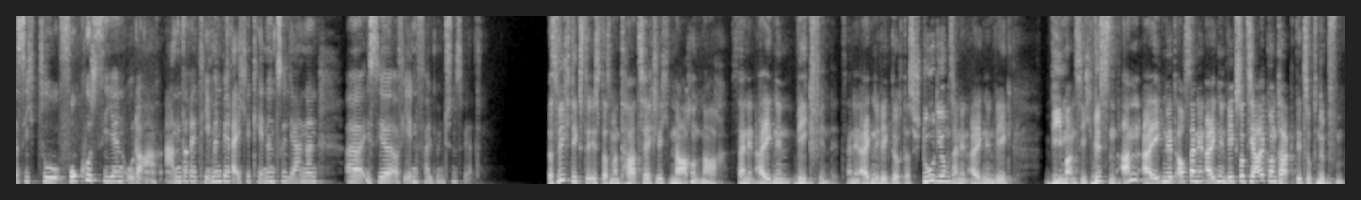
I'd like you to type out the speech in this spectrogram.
sich zu fokussieren oder auch andere Themenbereiche kennenzulernen, ist hier auf jeden Fall wünschenswert. Das Wichtigste ist, dass man tatsächlich nach und nach seinen eigenen Weg findet. Seinen eigenen Weg durch das Studium, seinen eigenen Weg, wie man sich Wissen aneignet, auch seinen eigenen Weg, Sozialkontakte zu knüpfen.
